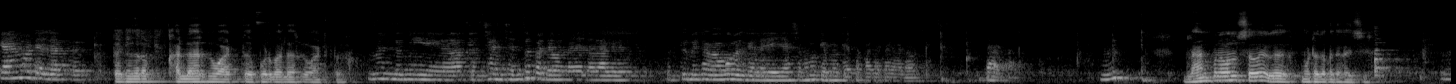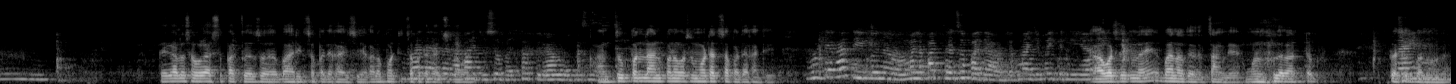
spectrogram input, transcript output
काय मोठ्या लागतात? त्याने जरा खाल्ल्यासारखं वाटतं पोट भरल्यासारखं वाटतं. म्हणलं मी आता छान छान चपात्या मला यायला लागल्या. पण तुम्ही सगळा गोळ गेला अशा मोठ्या मोठ्या चपात्या करायला लावल्या जाड हम्म? लहानपणापासून सवय ग मोठ्या चपात्या खायची. एकाला सवय असते पातळ बारीक चपात्या खायची एकाला मोठी चपात्या मला खायची भाजीसोबत आवडतच नाही. आणि तू पण लहानपणापासून मोठ्याच चपात्या खाते. मोठ्या खाते पण मला पातळ चपात्या आवडतात. माझी मैत्रिणी आवडतात नाही बनवता येतात चांगले. म्हणून मला वाटतं तसंच बनवलं.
